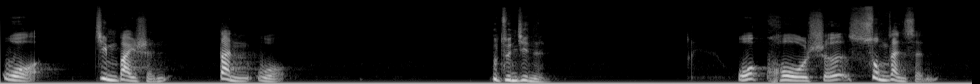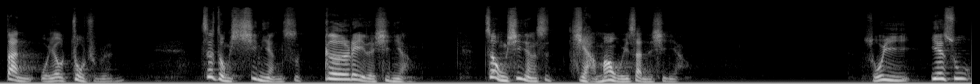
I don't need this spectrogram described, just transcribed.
我敬拜神，但我不尊敬人；我口舌颂赞神，但我要做主人。这种信仰是割裂的信仰，这种信仰是假冒为善的信仰。所以耶稣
